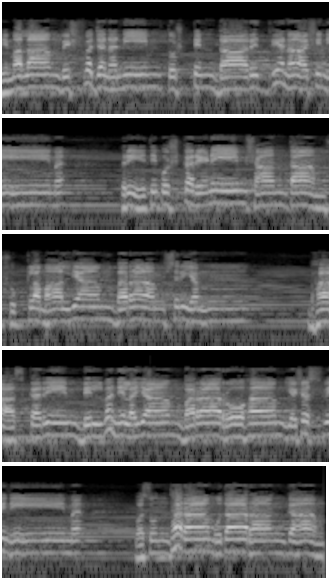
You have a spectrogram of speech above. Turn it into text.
विमलाम् विश्वजननीम् तुष्टिम् दारिद्र्यनाशिनीम् प्रीतिपुष्करिणीम् शान्ताम् शुक्लमाल्याम् वराम् श्रियम् भास्करीम् बिल्वनिलयाम् वरारोहाम् यशस्विनीम् वसुन्धरामुदाराङ्गाम्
